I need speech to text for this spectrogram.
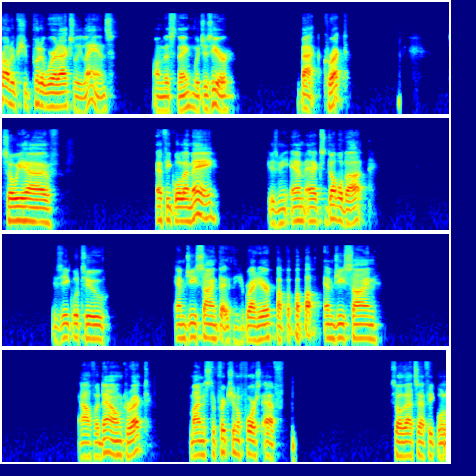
probably should put it where it actually lands on this thing, which is here, back, correct? So we have F equal ma gives me mx double dot is equal to mg sine, right here, pop, pop, pop, pop, mg sine alpha down, correct? Minus the frictional force F. So that's F equal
